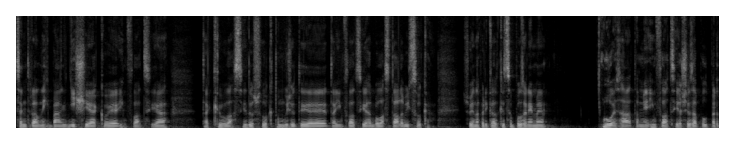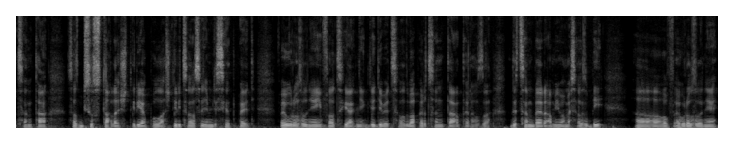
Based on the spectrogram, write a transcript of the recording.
centrálnych bank nižšie ako je inflácia, tak vlastne došlo k tomu, že tie, tá inflácia bola stále vysoká. Čo je napríklad, keď sa pozrieme USA, tam je inflácia 6,5%, sazby sú stále 4,5 a 4,75. V eurozóne je inflácia niekde 9,2%, teraz za december a my máme sazby v eurozóne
